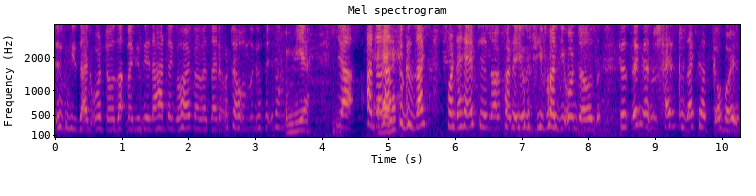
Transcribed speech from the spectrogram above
irgendwie seine Unterhose hat man gesehen, da hat er geheult, weil man seine Unterhose gesehen hat. Von mir. Ja, und dann hast du gesagt, von der Hälfte der- von der Jungs, die waren die Unterhose. Du hast irgendeinen Scheiß gesagt, du hast geheult.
